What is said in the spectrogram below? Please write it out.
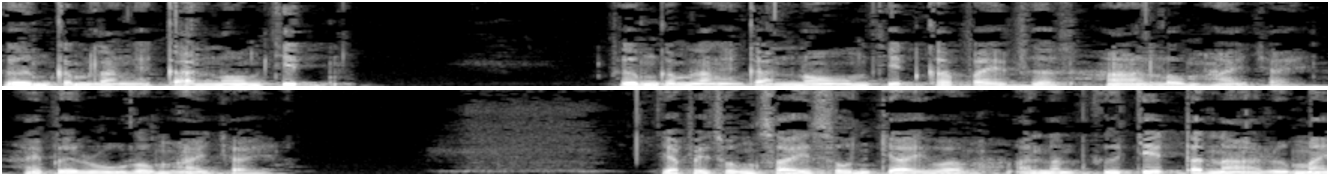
พิ่มกำลังในการน้อมจิต เพิ่มกำลังในการน้อมจิตเข้าไปเพื่อหาลมหายใจ ให้ไปรู้ลมหายใจ อย่าไปสงสัยสนใจว่า อันนั้นคือเจตนาหรือไม่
